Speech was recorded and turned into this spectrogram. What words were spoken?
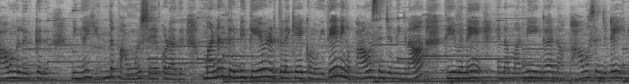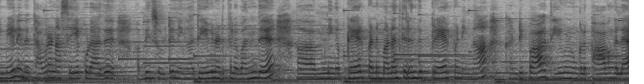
பாவங்கள் இருக்குது. நீங்கள் எந்த பாவங்களும் செய்யக்கூடாது. மனம் திரும்பி தேவனிடத்தில் கேட்கணும். இதே நீங்கள் பாவம் செஞ்சுருந்தீங்கன்னா தேவனே என்னை மன்னியுங்க. நான் பாவம் செஞ்சுட்டேன். இனிமேல் இந்த தவறை நான் செய்யக்கூடாது அப்படின்னு சொல்லிட்டு நீங்கள் தேவனிடத்தில் வந்து நீங்கள் ப்ரேயர் பண்ணி மனம் திறந்து ப்ரேயர் பண்ணிங்கன்னா கண்டிப்பாக தேவன் உங்களை பாவங்களை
